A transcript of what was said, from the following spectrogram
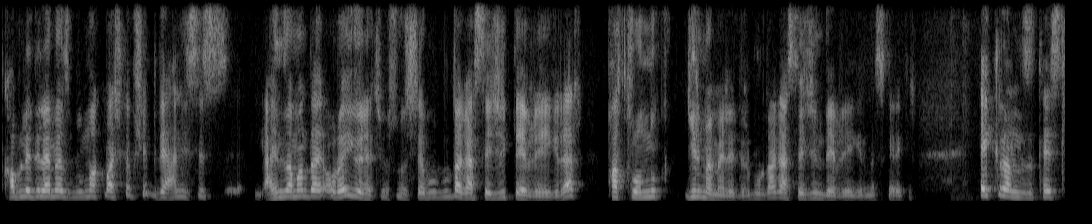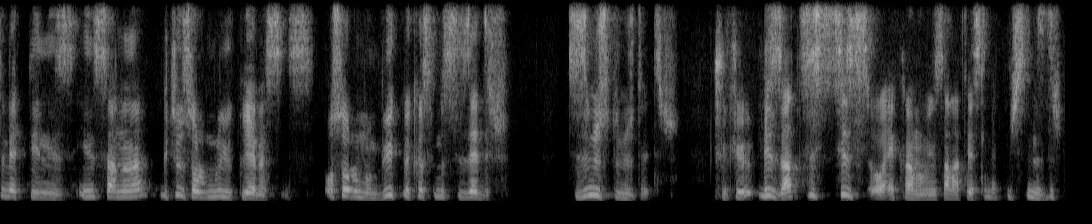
kabul edilemez bulmak başka bir şey. Bir de hani siz aynı zamanda orayı yönetiyorsunuz. İşte bu, burada gazetecilik devreye girer. Patronluk girmemelidir. Burada gazetecinin devreye girmesi gerekir. Ekranınızı teslim ettiğiniz insanı bütün sorumluluğu yükleyemezsiniz. O sorumluluğun büyük bir kısmı sizedir. Sizin üstünüzdedir. Çünkü bizzat siz, siz o ekranı o insana teslim etmişsinizdir.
